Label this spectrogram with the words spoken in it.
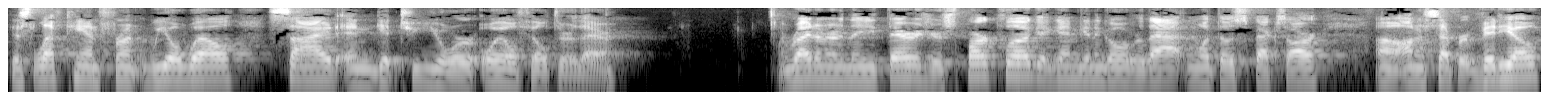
this left-hand front wheel well side and get to your oil filter there. Right underneath there is your spark plug. Again, going to go over that and what those specs are uh, on a separate video.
